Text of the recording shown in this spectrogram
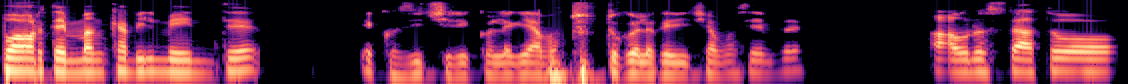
porta immancabilmente, e così ci ricolleghiamo a tutto quello che diciamo sempre, a uno stato,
